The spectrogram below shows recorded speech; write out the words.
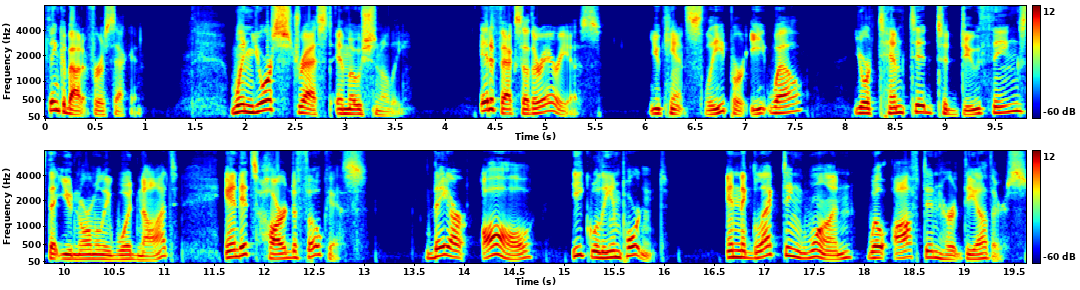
Think about it for a second. When you're stressed emotionally, it affects other areas. You can't sleep or eat well. You're tempted to do things that you normally would not, and it's hard to focus. They are all equally important, and neglecting one will often hurt the others.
